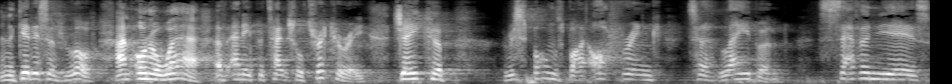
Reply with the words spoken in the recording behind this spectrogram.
In the giddiness of love and unaware of any potential trickery, Jacob responds by offering to Laban seven years'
